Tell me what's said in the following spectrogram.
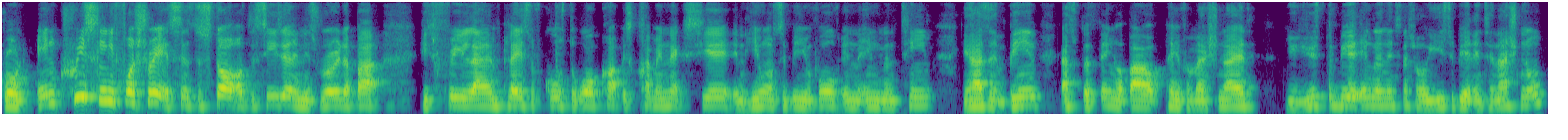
grown increasingly frustrated since the start of the season and he's worried about his free line place. Of course, the World Cup is coming next year and he wants to be involved in the England team. He hasn't been. That's the thing about playing for Manchester United. You used to be an England international, or you used to be an international.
